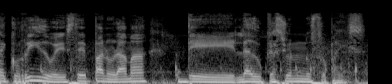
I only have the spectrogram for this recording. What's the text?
recorrido, este panorama de la educación en nuestro país.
